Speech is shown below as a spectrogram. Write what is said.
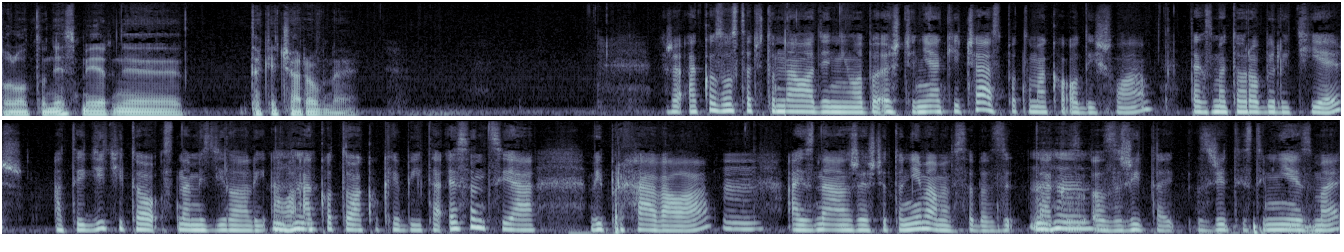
bolo to nesmierne také čarovné. Že ako zostať v tom naladení, lebo ešte nejaký čas potom, ako odišla, tak sme to robili tiež a tie deti to s nami zdieľali, ale mm-hmm. ako to, ako keby tá esencia vyprchávala mm. aj z nás, že ešte to nemáme v sebe z, mm-hmm. tak zžité, zžité, s tým nie sme,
